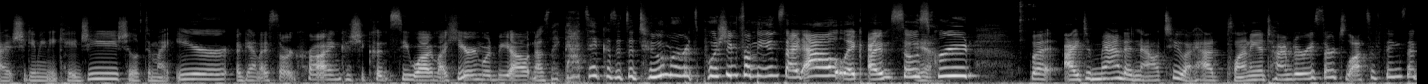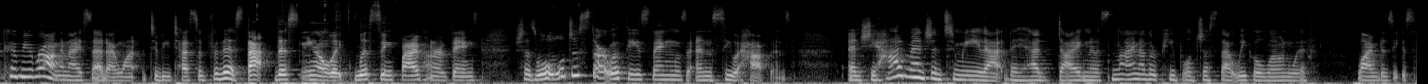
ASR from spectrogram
I, she gave me an EKG. She looked in my ear. Again, I started crying because she couldn't see why my hearing would be out. And I was like, that's it, because it's a tumor. It's pushing from the inside out. Like, I'm so yeah. screwed. But I demanded now too. I had plenty of time to research lots of things that could be wrong. And I said, I want to be tested for this, that, this, you know, like listing 500 things. She says, Well, we'll just start with these things and see what happens. And she had mentioned to me that they had diagnosed nine other people just that week alone with Lyme disease.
